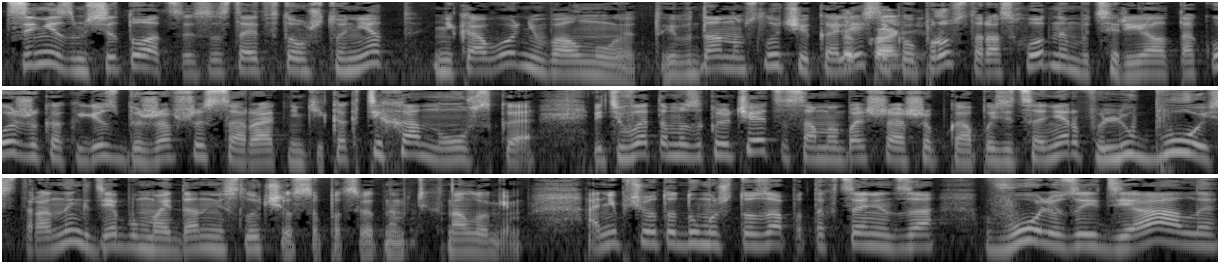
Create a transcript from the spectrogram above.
цинизм ситуации состоит в том, что нет, никого не волнует. И в данном случае Колесникова да, просто расходный материал, такой же, как ее сбежавшие соратники, как Тихановская. Ведь в этом и заключается самая большая ошибка оппозиционеров любой страны, где бы Майдан не случился по цветным технологиям. Они почему-то думают, что Запад их ценит за волю, за идеалы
